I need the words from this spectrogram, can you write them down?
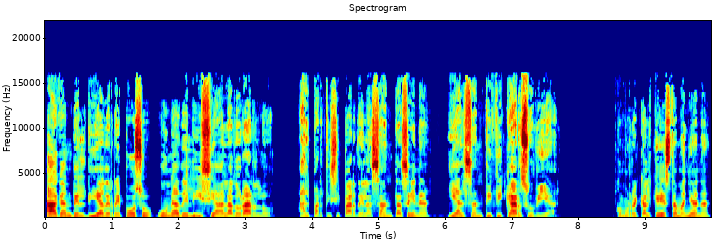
Hagan del día de reposo una delicia al adorarlo, al participar de la Santa Cena y al santificar su día. Como recalqué esta mañana,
